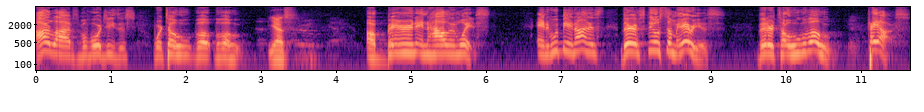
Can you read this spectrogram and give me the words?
Our lives before Jesus were tohu vavohu, Yes. a barren and howling waste. And if we're being honest, there are still some areas that are tohu vavohu, chaos.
